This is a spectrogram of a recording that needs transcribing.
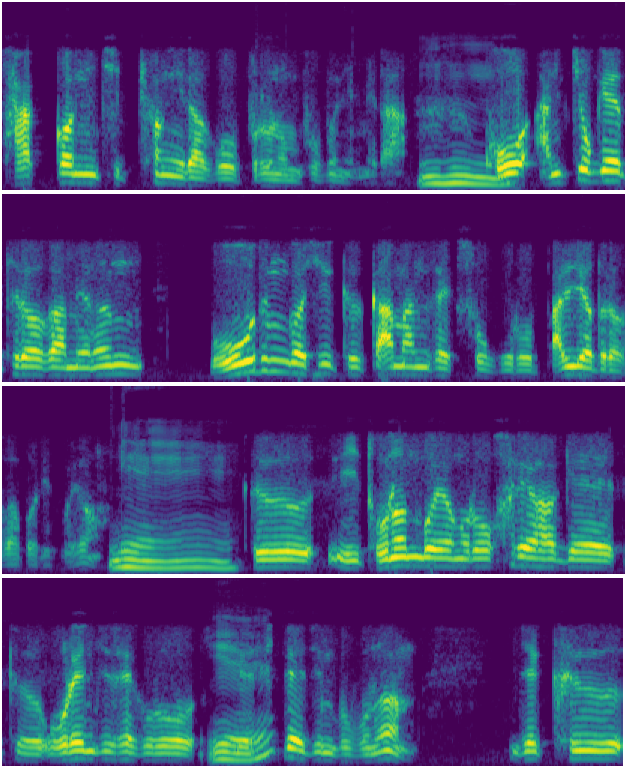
사건 지평이라고 부르는 부분입니다. 음흠. 그 안쪽에 들어가면은 모든 것이 그 까만색 속으로 빨려 들어가 버리고요. 예. 그 이 도넛 모양으로 화려하게 그 오렌지색으로 예. 칠해진 부분은 이제 그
